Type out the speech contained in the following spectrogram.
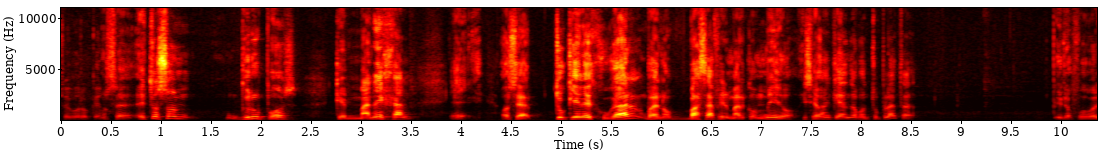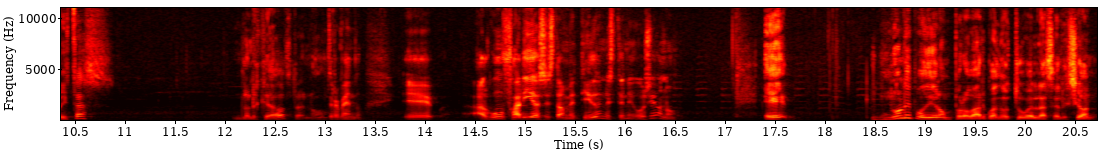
Seguro que no. O sea, estos son grupos que manejan, eh, o sea, tú quieres jugar, bueno, vas a firmar conmigo y se van quedando con tu plata. Y los futbolistas no les queda otra, ¿no? Tremendo. Eh, ¿Algún Farías está metido en este negocio o no? Eh, no le pudieron probar cuando estuvo en la selección,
